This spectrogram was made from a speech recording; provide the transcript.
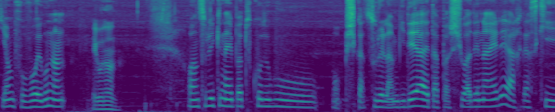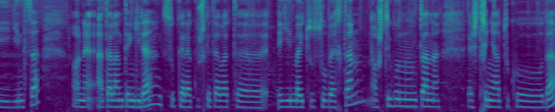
Kion fobo egunon. Egunon. Oan zurekin aipatuko dugu bo, pixkat zure lanbidea eta pasioa dena ere argazki gintza. Hone, atalanten gira, zuk erakusketa bat uh, egin baituzu bertan. Ostigun nuntan estrenatuko da.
